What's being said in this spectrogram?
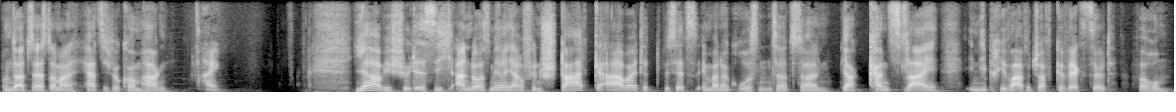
Und dazu erst einmal herzlich willkommen, Hagen. Hi. Ja, wie fühlt es sich an? Du hast mehrere Jahre für den Staat gearbeitet, bis jetzt in einer großen internationalen ja, Kanzlei in die Privatwirtschaft gewechselt. Warum?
